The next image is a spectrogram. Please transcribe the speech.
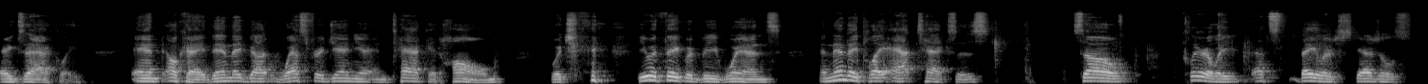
Exactly, and okay, then they've got West Virginia and Tech at home, which you would think would be wins, and then they play at Texas. So clearly, that's Baylor's schedule's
